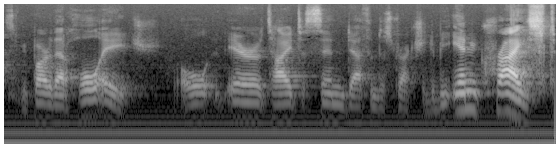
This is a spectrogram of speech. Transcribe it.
it's to be part of that whole age, whole era tied to sin, death, and destruction. To be in Christ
